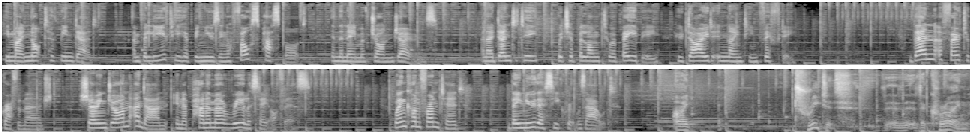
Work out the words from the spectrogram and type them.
he might not have been dead and believed he had been using a false passport in the name of John Jones an identity which had belonged to a baby who died in 1950. Then a photograph emerged, showing John and Anne in a Panama real estate office. When confronted, they knew their secret was out. I treated the, the, the crime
